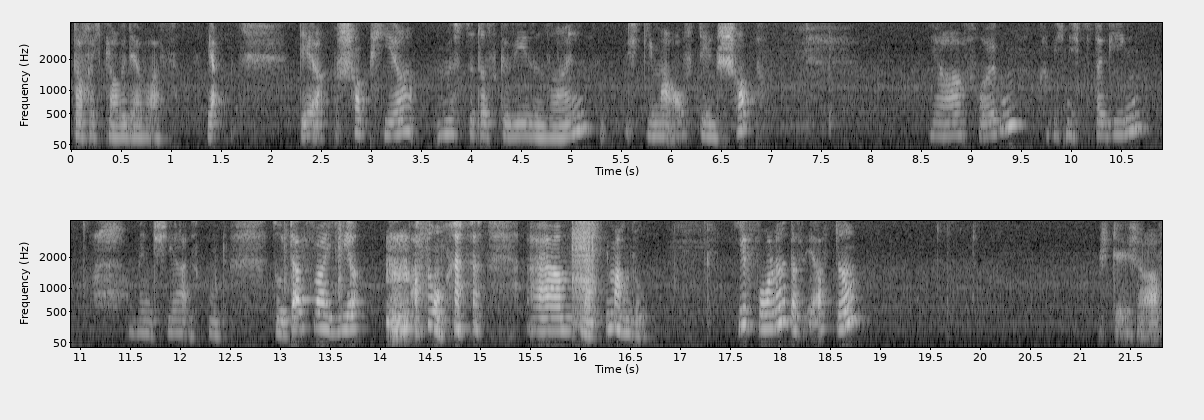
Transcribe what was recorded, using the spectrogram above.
Doch, ich glaube, der war's. Ja, der Shop hier müsste das gewesen sein. Ich gehe mal auf den Shop. Ja, folgen. Habe ich nichts dagegen. Oh, Mensch, ja, ist gut. So, das war hier. Ach so. ähm, ja, wir machen so. Hier vorne das erste. Stell scharf.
